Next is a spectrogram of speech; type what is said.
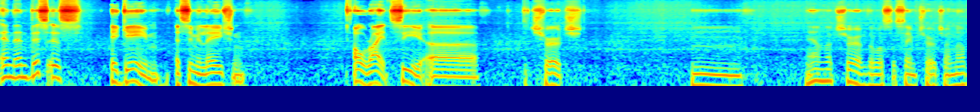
and, and this is a game, a simulation. Oh, right, see, uh, the church. Hmm. Yeah, I'm not sure if there was the same church or not.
